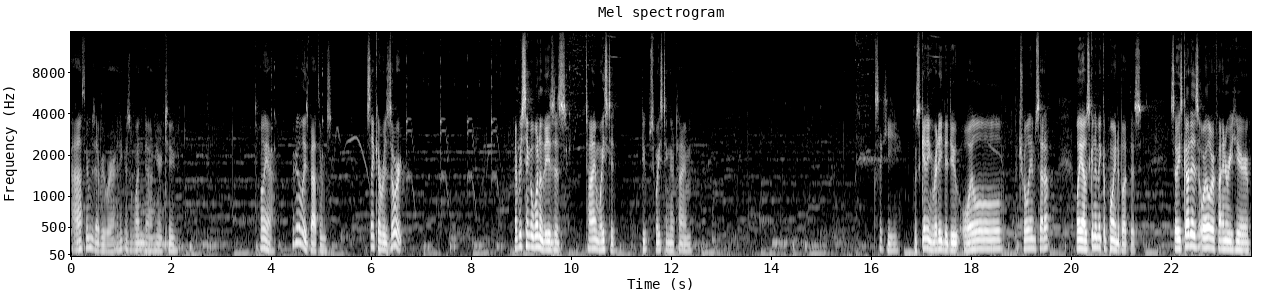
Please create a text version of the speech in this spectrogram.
Bathrooms everywhere. I think there's one down here too. Oh yeah, look at all these bathrooms. It's like a resort. Every single one of these is time wasted. Dupes wasting their time. Looks like he was getting ready to do oil petroleum setup. Oh yeah, I was going to make a point about this. So he's got his oil refinery here.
